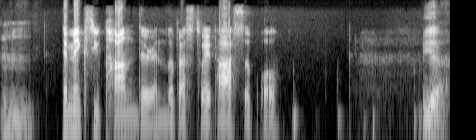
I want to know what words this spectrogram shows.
hmm it makes you ponder in the best way possible. Yeah.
